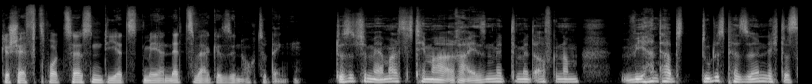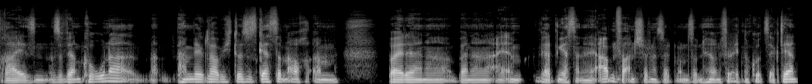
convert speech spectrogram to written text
Geschäftsprozessen, die jetzt mehr Netzwerke sind, auch zu denken. Du hast jetzt schon mehrmals das Thema Reisen mit, mit aufgenommen. Wie handhabst du das persönlich, das Reisen? Also während Corona haben wir, glaube ich, du hast es gestern auch ähm, bei deiner, bei einer, ähm, wir hatten gestern eine Abendveranstaltung, das sollten wir unseren Hörern vielleicht noch kurz erklären.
